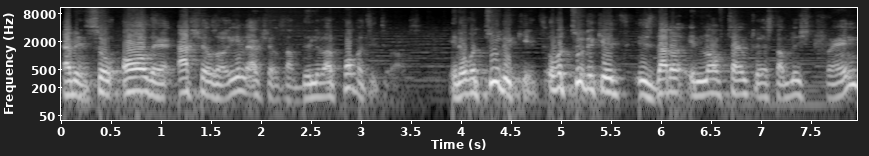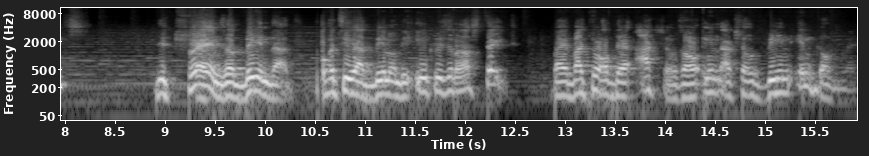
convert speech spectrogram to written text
I mean, so all their actions or inactions have delivered poverty to us in over two decades. Over two decades, is that enough time to establish trends? The trends have been that poverty has been on the increase in our state by virtue of their actions or inactions being in government.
